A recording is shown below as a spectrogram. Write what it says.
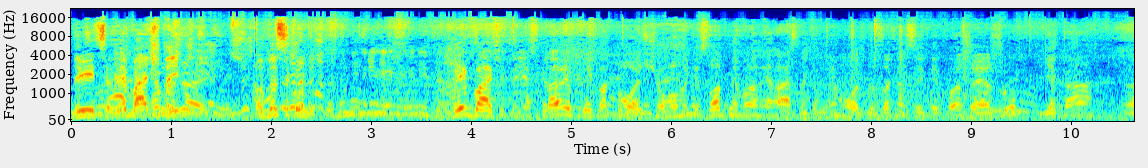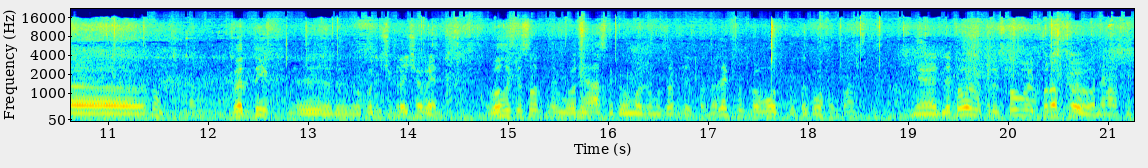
Дивіться, ви бачите, одну секундочку. Ви бачите яскравий приклад того, що вуглекислотним вогнегасником не можна загасити пожежу, яка е, ну, твердих е, горючих речовин. Вуглекислотним вогнегасником ми можемо загасити там, електропроводку, такого плану. Е, Для того використовують порошковий вогнегасник.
